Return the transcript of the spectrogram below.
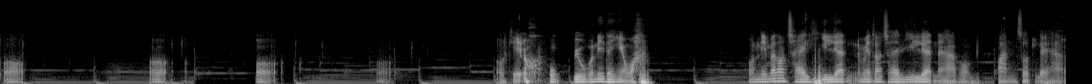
โบโบโบโบโอเคโอ้โหปิวมันนี่ได้ไงวะตรงนี้ไม่ต้องใช้รีเลือดไม่ต้องใช้รีเลือดนะครับผมฟันสดเลยครับ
